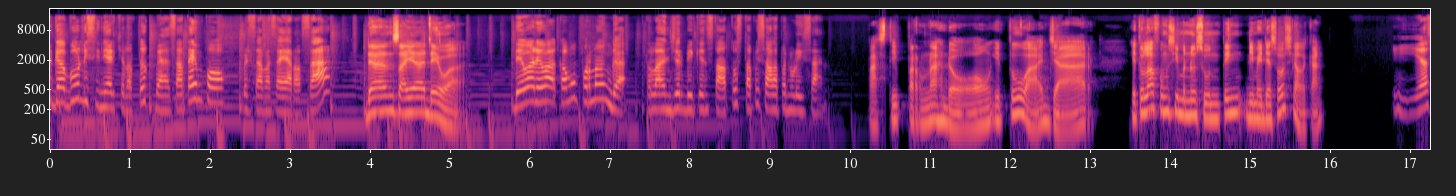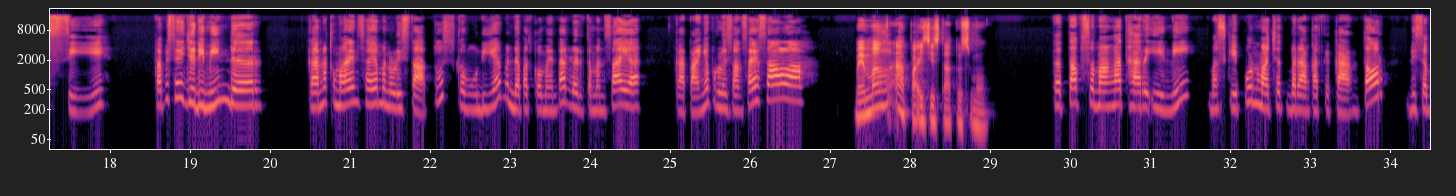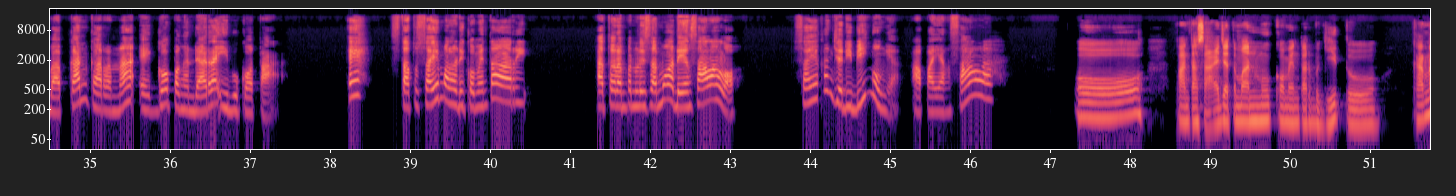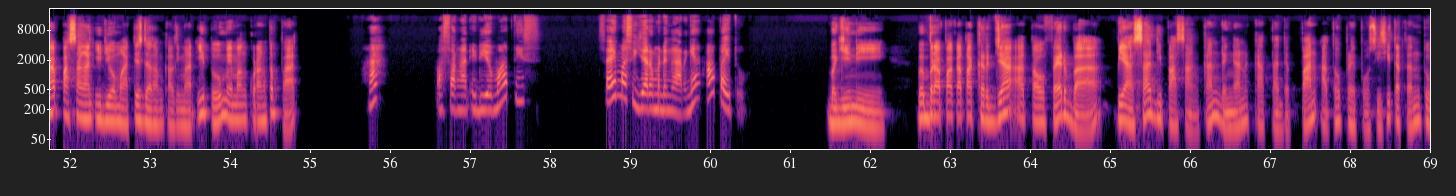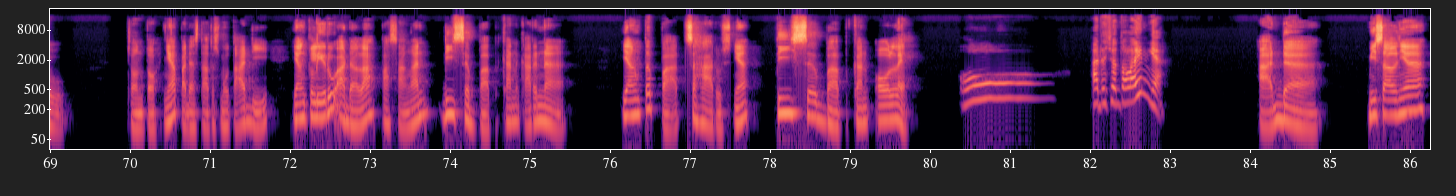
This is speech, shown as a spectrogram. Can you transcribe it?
bergabung di Siniar Celetuk Bahasa Tempo. Bersama saya Rosa. Dan saya Dewa. Dewa, Dewa, kamu pernah nggak terlanjur bikin status tapi salah penulisan? Pasti pernah dong, itu wajar. Itulah fungsi menu sunting di media sosial kan? Iya sih, tapi saya jadi minder. Karena kemarin saya menulis status, kemudian mendapat komentar dari teman saya. Katanya penulisan saya salah. Memang apa isi statusmu? Tetap semangat hari ini, meskipun macet berangkat ke kantor, disebabkan karena ego pengendara ibu kota. Eh, status saya malah dikomentari. Aturan penulisanmu ada yang salah loh. Saya kan jadi bingung ya, apa yang salah? Oh, pantas saja temanmu komentar begitu. Karena pasangan idiomatis dalam kalimat itu memang kurang tepat. Hah? Pasangan idiomatis? Saya masih jarang mendengarnya, apa itu? Begini, beberapa kata kerja atau verba biasa dipasangkan dengan kata depan atau preposisi tertentu. Contohnya pada statusmu tadi, yang keliru adalah pasangan disebabkan karena. Yang tepat seharusnya disebabkan oleh. Oh, ada contoh lainnya? Ada. Misalnya,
